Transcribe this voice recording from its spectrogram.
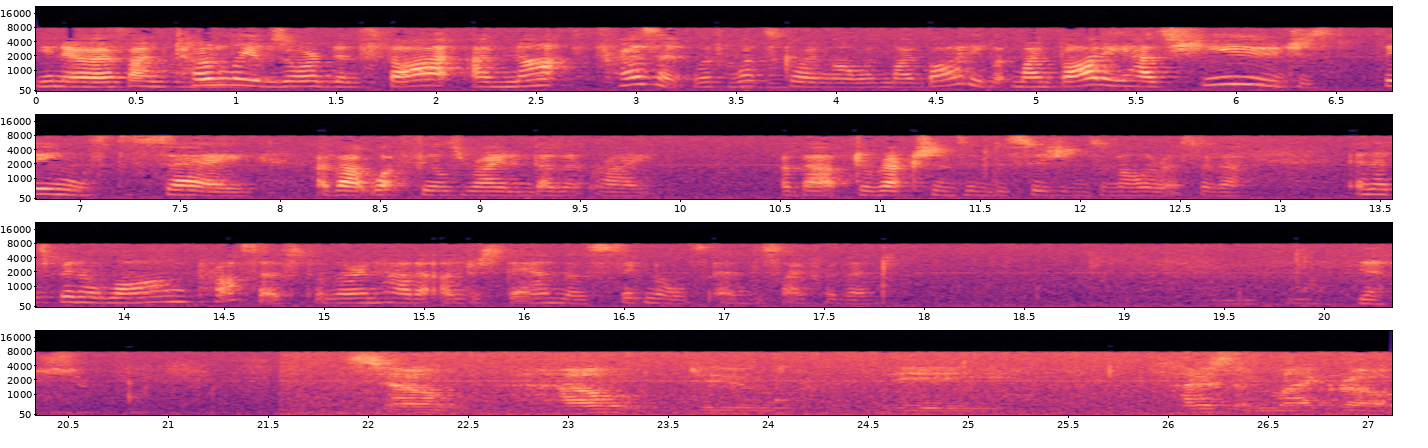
You know, if I'm totally absorbed in thought, I'm not present with what's mm-hmm. going on with my body. But my body has huge things to say about what feels right and doesn't right, about directions and decisions and all the rest of that. And it's been a long process to learn how to understand those signals and decipher them. Yes. So, how do the how does the micro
